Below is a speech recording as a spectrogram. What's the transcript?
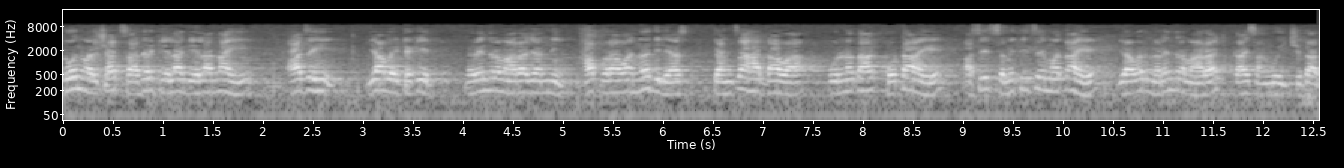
दोन वर्षात सादर केला गेला नाही. आजही या बैठकीत नरेंद्र महाराजांनी हा पुरावा न दिल्यास त्यांचा हा दावा पूर्णतः खोटा आहे असे समितीचे मत आहे यावर नरेंद्र महाराज काय सांगू इच्छितात?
